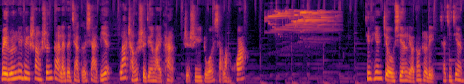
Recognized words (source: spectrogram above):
每轮利率上升带来的价格下跌，拉长时间来看，只是一朵小浪花。今天就先聊到这里，下期见。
